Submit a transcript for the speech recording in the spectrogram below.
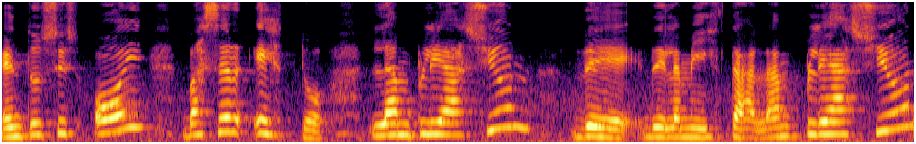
Entonces hoy va a ser esto, la ampliación de, la amistad, la ampliación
